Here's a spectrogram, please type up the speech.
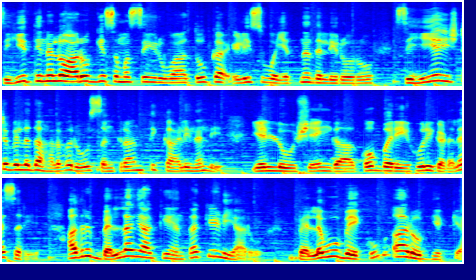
ಸಿಹಿ ತಿನ್ನಲು ಆರೋಗ್ಯ ಸಮಸ್ಯೆ ಇರುವ, ತೂಕ ಇಳಿಸುವ ಯತ್ನದಲ್ಲಿರೋರು, ಸಿಹಿಯೇ ಇಷ್ಟವಿಲ್ಲದ ಹಲವರು ಸಂಕ್ರಾಂತಿ ಕಾಳಿನಲ್ಲಿ ಎಳ್ಳು, ಶೇಂಗಾ, ಕೊಬ್ಬರಿ, ಹುರಿಗಡಲೆ ಸರಿ. ಆದರೆ ಬೆಲ್ಲ ಯಾಕೆ ಅಂತ ಕೇಳಿ ಯಾರು? ಬೆಲ್ಲವೂ ಬೇಕು ಆರೋಗ್ಯಕ್ಕೆ.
